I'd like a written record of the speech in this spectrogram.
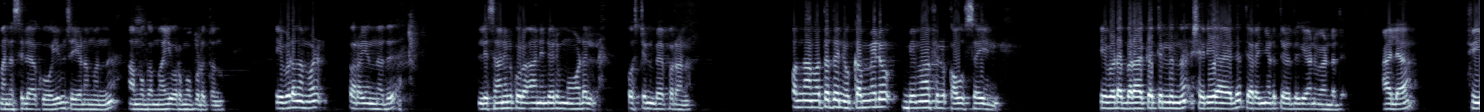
മനസ്സിലാക്കുകയും ചെയ്യണമെന്ന് അമുഖമായി ഓർമ്മപ്പെടുത്തുന്നു. ഇവിടെ നമ്മൾ പറയുന്നത് ലിസാനുൽ ഖുർആാനിന്റെ ഒരു മോഡൽ ക്വസ്റ്റ്യൻ പേപ്പറാണ് ഒന്നാമത്തത് നുക്കമ്മിലു ബിമാഫിൽ കൗസൈൻ ഇവിടെ ബ്രാക്കറ്റിൽ നിന്ന് ശരിയായത് തിരഞ്ഞെടുത്ത് എഴുതുകയാണ് വേണ്ടത്. അല ഫി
